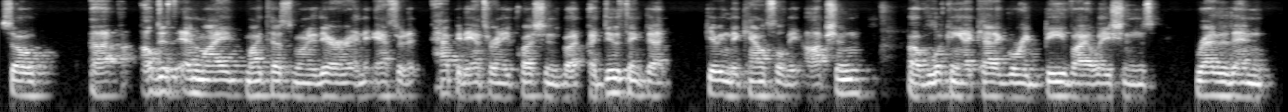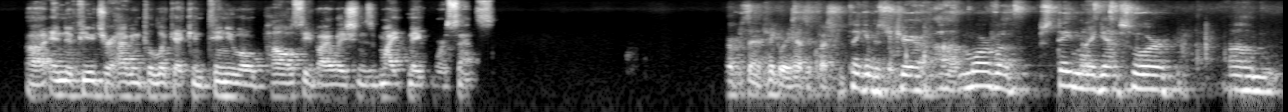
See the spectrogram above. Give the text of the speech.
So uh, I'll just end my, my testimony there and answer it, happy to answer any questions, but I do think that giving the council the option of looking at category B violations rather than uh, in the future having to look at continual policy violations might make more sense. Representative Higley has a question. Thank you, Mr. Chair. Uh, More of a statement, I guess, or um,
